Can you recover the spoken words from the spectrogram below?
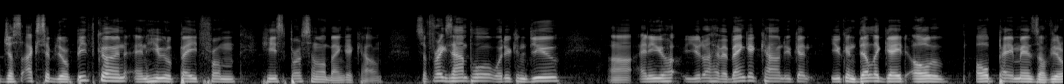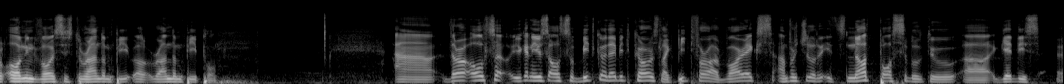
just accept your Bitcoin and he will pay it from his personal bank account. So for example, what you can do, uh, and you, you don't have a bank account, you can, you can delegate all, all payments of your own invoices to random, people. random people. Uh, there are also, you can use also Bitcoin debit cards like Bitfar or Wirex. Unfortunately, it's not possible to uh, get this uh,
